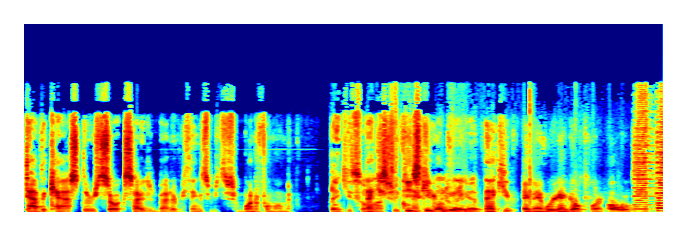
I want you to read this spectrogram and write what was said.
to have the cast, they're so excited about everything. It's, it's a wonderful moment. Thank you so Thank much. Steve. Please Thank keep you. on doing it. Thank you. Hey, man, we're going to go for it always.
